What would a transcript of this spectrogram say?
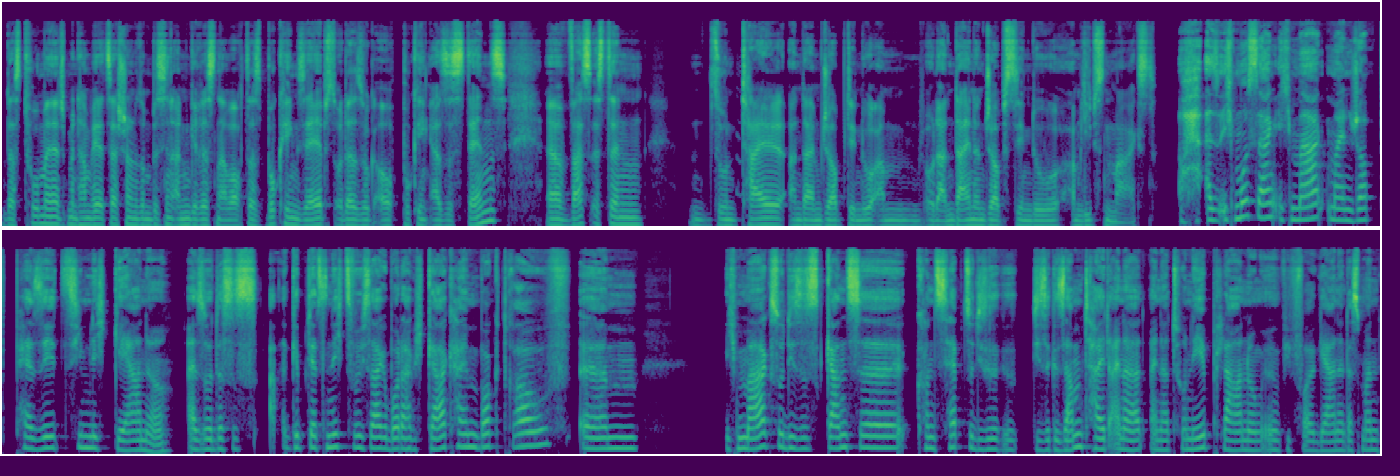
Das Tourmanagement haben wir jetzt ja schon so ein bisschen angerissen, aber auch das Booking selbst oder sogar auch Booking-Assistenz. Äh, was ist denn so ein Teil an deinem Job, den du am oder an deinen Jobs, den du am liebsten magst? Also ich muss sagen, ich mag meinen Job per se ziemlich gerne. Also das ist, gibt jetzt nichts, wo ich sage, boah, da habe ich gar keinen Bock drauf. Ähm, ich mag so dieses ganze Konzept, so diese, diese Gesamtheit einer, einer Tourneeplanung irgendwie voll gerne, dass man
